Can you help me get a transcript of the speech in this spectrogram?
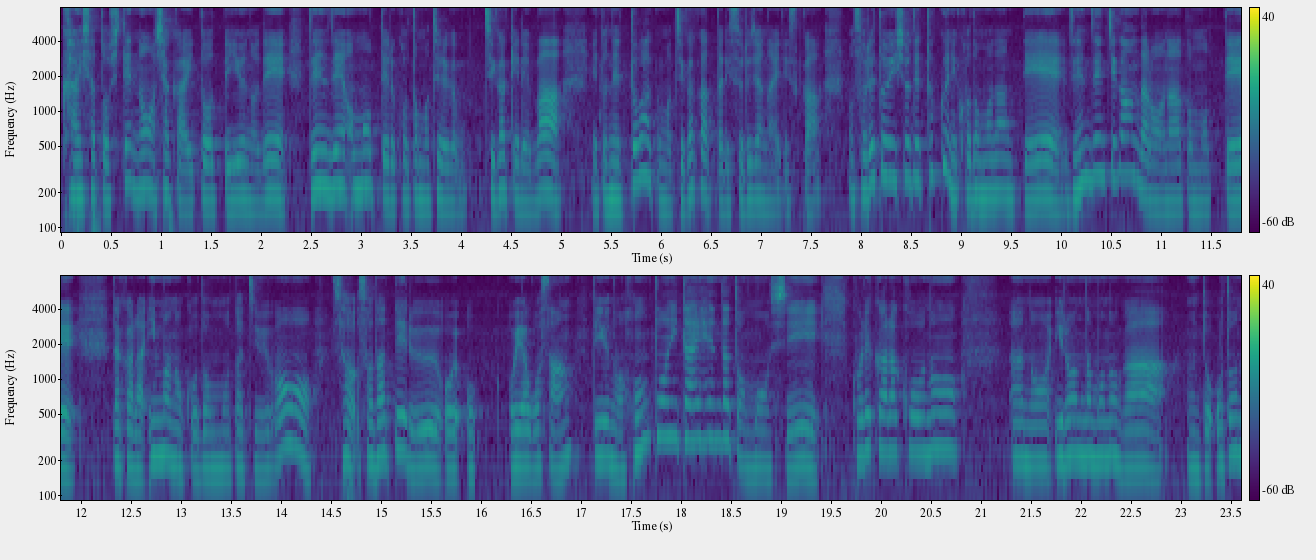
会社としての社会とっていうので全然思ってることも違ければ、えっと、ネットワークも違かったりするじゃないですか。もうそれと一緒で特に子供なんて全然違うんだろうなと思ってだから今の子供たちを育てるお親御さんっていうのは本当に大変だと思うしこれからこのあのいろんなものが、うんと、大人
